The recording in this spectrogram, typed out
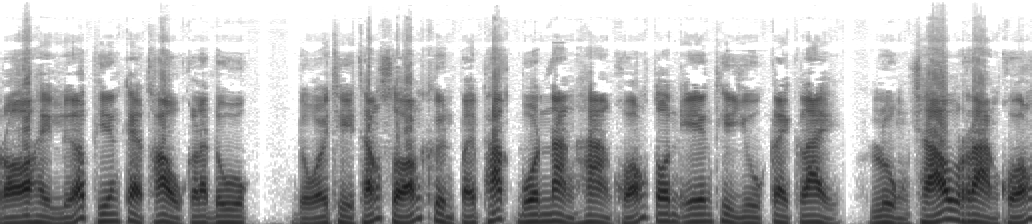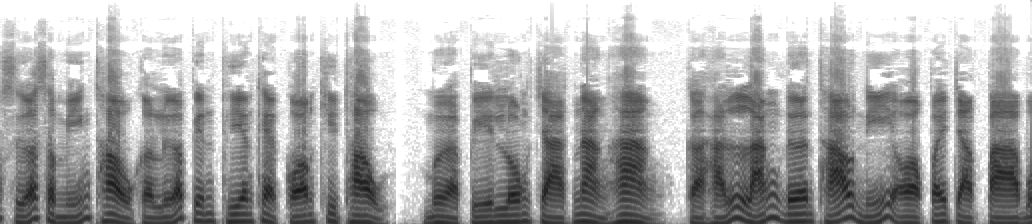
รอให้เหลือเพียงแค่เท่ากระดูก โดยที่ทั้งสองขึ้นไปพักบนนั่งห้างของตนเองที่อยู่ใกล้ๆ ลุงเช้าร่างของเสือสมิงเท่าก็เหลือเป็นเพียงแค่กองขี้เท่า เมื่อปีนลงจากนั่งห้างก็หันหลังเดินเท้าหนีออกไปจากป่าบ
